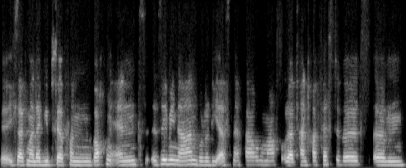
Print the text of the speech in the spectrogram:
ich sag mal, da gibt es ja von Wochenendseminaren, wo du die ersten Erfahrungen machst, oder Tantra-Festivals, ähm,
